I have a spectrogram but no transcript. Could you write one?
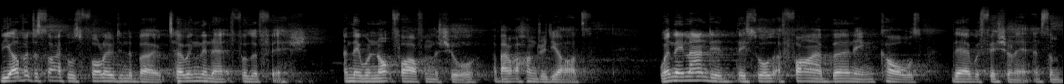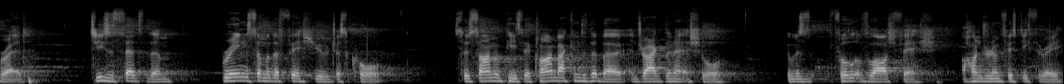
The other disciples followed in the boat, towing the net full of fish, and they were not far from the shore, about a hundred yards. When they landed, they saw a fire burning coals there with fish on it and some bread. Jesus said to them, Bring some of the fish you have just caught. So Simon Peter climbed back into the boat and dragged the net ashore. It was full of large fish, 153.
